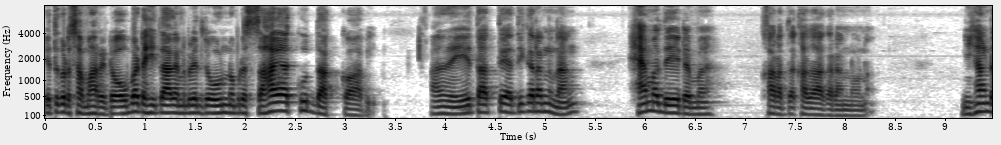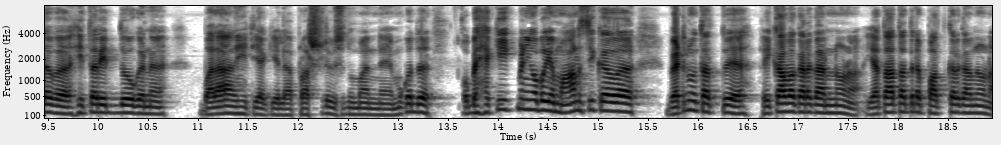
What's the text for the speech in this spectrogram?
එතකට සමහරට ඔබට හිතාගන්න බෙට ඔවුන් ඔබට සහයක්කුත් දක්වාවි. අන්න ඒ තත්ත්වය ඇති කරන්න නම් හැම දේටම කරත කතා කරන්න ඕන. නිහඬව හිතරිද්දෝගන බලාන හිටිය කියලා ප්‍රශ්ට විසඳුමන්නේ මොකද ඔබ හැකික්මනි ඔබගේ මානසිකව වැටනු තත්ත්වය රිකව කරගන්න ඕන යථතතට පත් කරගන්න ඕන.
